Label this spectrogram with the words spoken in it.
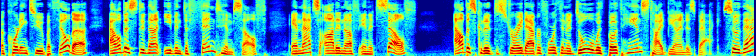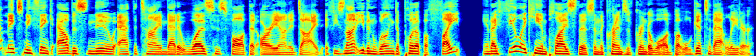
According to Bathilda, Albus did not even defend himself, and that's odd enough in itself. Albus could have destroyed Aberforth in a duel with both hands tied behind his back. So that makes me think Albus knew at the time that it was his fault that Ariana died, if he's not even willing to put up a fight. And I feel like he implies this in the Crimes of Grindelwald, but we'll get to that later.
